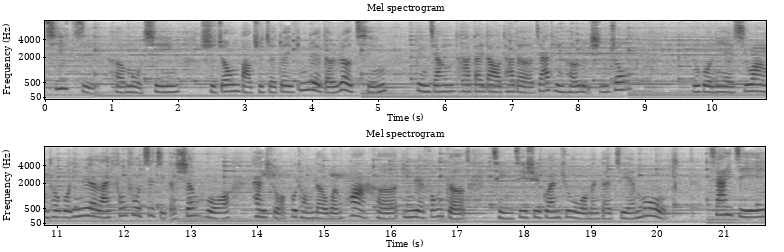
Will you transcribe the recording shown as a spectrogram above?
妻子和母亲，始终保持着对音乐的热情，并将它带到他的家庭和旅行中。如果你也希望透过音乐来丰富自己的生活，探索不同的文化和音乐风格，请继续关注我们的节目。下一集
